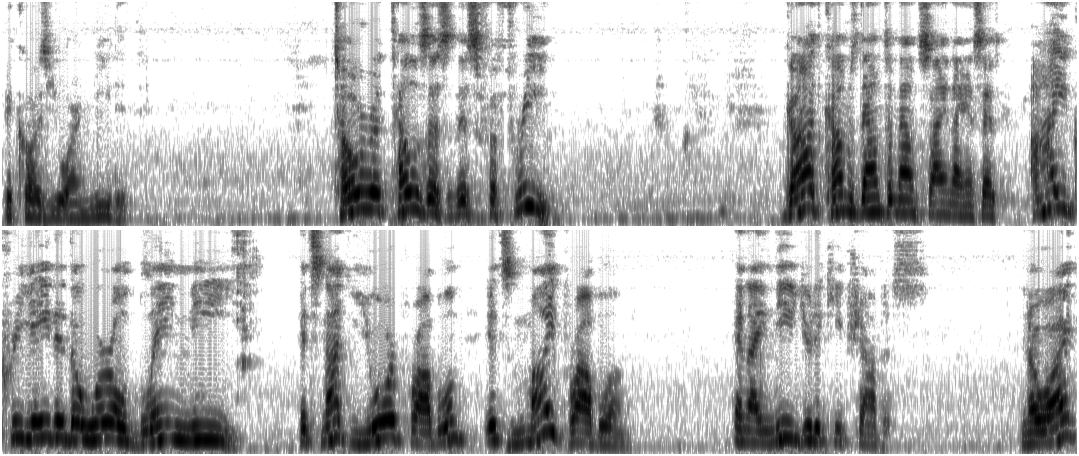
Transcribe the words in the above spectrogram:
because you are needed. Torah tells us this for free. God comes down to Mount Sinai and says, I created the world, blame me. It's not your problem, it's my problem. and I need you to keep Shabbos. You know why?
